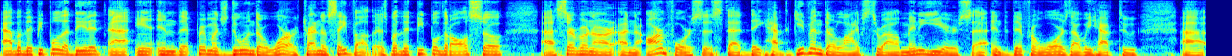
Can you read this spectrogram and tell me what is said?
uh, but the people that did it uh, in, in, the pretty much doing their work trying to save others but the people that also uh, serve in our, in our, armed forces that they have given their lives throughout many years uh, in the different wars that we have to uh,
